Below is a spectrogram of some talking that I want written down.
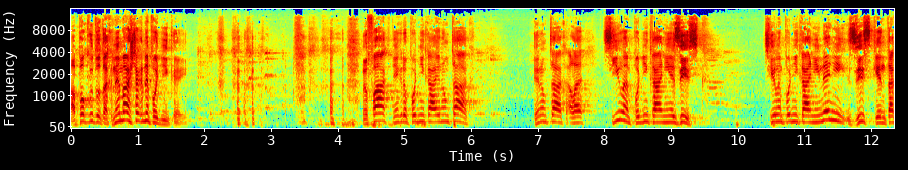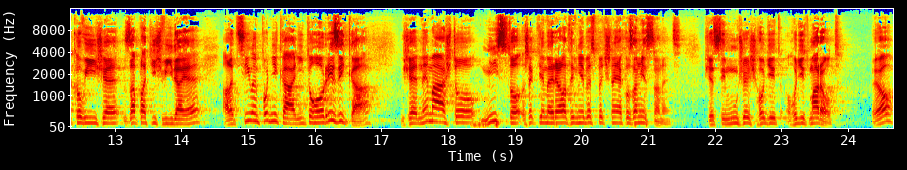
A pokud to tak nemáš, tak nepodnikej. no fakt, někdo podniká jenom tak. Jenom tak, ale cílem podnikání je zisk. Cílem podnikání není zisk jen takový, že zaplatíš výdaje, ale cílem podnikání toho rizika, že nemáš to místo, řekněme, relativně bezpečné jako zaměstnanec. Že si můžeš hodit, hodit marot. Jo?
